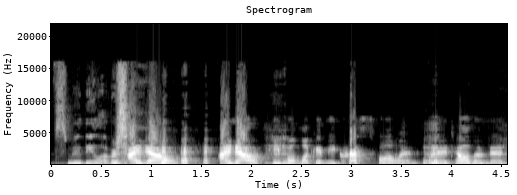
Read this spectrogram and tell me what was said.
smoothie lovers. I know. I know. People look at me crestfallen when I tell them this.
